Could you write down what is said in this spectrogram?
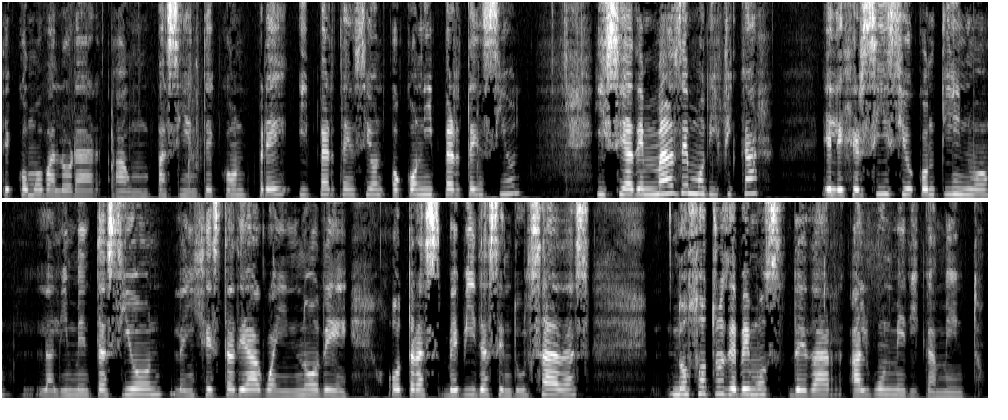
de cómo valorar a un paciente con prehipertensión o con hipertensión. Y si además de modificar el ejercicio continuo, la alimentación, la ingesta de agua y no de otras bebidas endulzadas, nosotros debemos de dar algún medicamento.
